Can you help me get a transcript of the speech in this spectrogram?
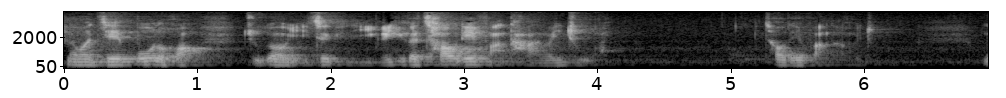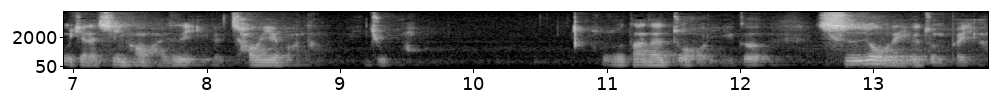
那么这一波的话，主要以这个一个一个超跌反弹为主啊，超跌反弹为主，目前的信号还是一个超跌反弹为主啊，所以说大家做好一个吃肉的一个准备啊，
